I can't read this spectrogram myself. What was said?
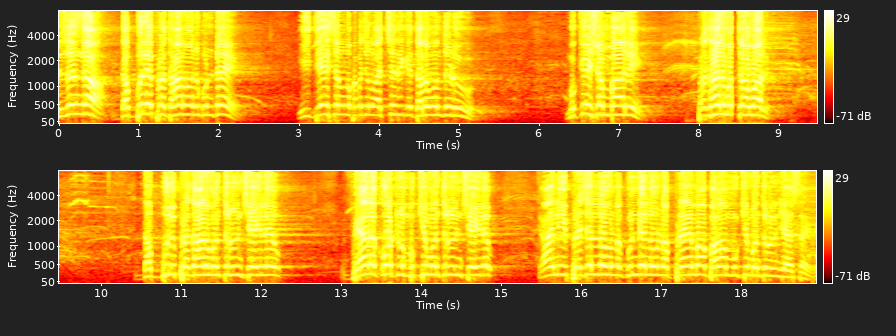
నిజంగా డబ్బులే ప్రధానం అనుకుంటే ఈ దేశంలో ప్రపంచంలో అత్యధిక ధనవంతుడు ముఖేష్ అంబానీ ప్రధానమంత్రి అవ్వాలి. డబ్బులు ప్రధానమంత్రులను చేయలేవు. వేల కోట్లు ముఖ్యమంత్రులను చేయలేవు. కానీ ప్రజల్లో ఉన్న గుండెలో ఉన్న ప్రేమ బలం ముఖ్యమంత్రులను చేస్తాయి.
